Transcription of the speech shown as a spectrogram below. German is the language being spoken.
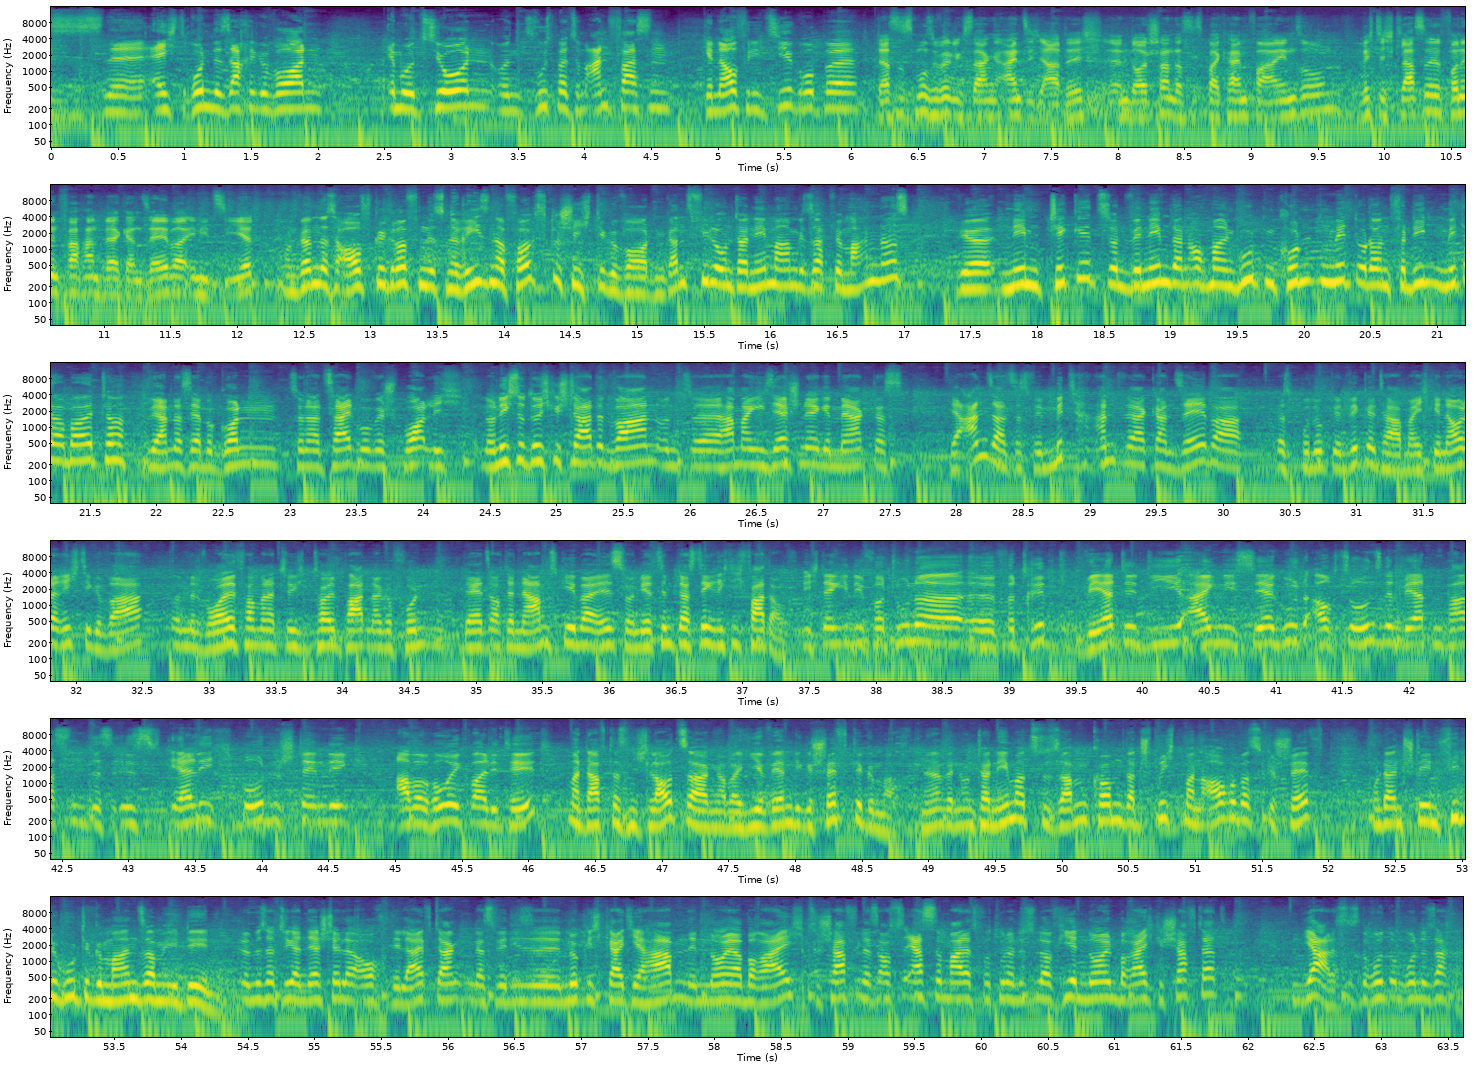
ist eine echt runde Sache geworden. Emotionen und Fußball zum Anfassen, genau für die Zielgruppe. Das ist, muss ich wirklich sagen, einzigartig in Deutschland. Das ist bei keinem Verein so. Richtig klasse, von den Fachhandwerkern selber initiiert. Und wir haben das aufgegriffen, ist eine riesen Erfolgsgeschichte geworden. Ganz viele Unternehmer haben gesagt, wir machen das, wir nehmen Tickets und wir nehmen dann auch mal einen guten Kunden mit oder einen verdienten Mitarbeiter. Wir haben das ja begonnen zu einer Zeit, wo wir sportlich noch nicht so durchgestartet waren und äh, haben eigentlich sehr schnell gemerkt, dass der Ansatz, dass wir mit Handwerkern selber das Produkt entwickelt haben, eigentlich genau der richtige war. Und mit Wolf haben wir natürlich einen tollen Partner gefunden, der jetzt auch der Namensgeber ist und jetzt nimmt das Ding richtig Fahrt auf. Ich denke, die Fortuna äh, vertritt Werte, die eigentlich sehr gut auch zu unseren Werten passen. Das ist ehrlich, bodenständig, aber hohe Qualität. Man darf das nicht laut sagen, aber hier werden die Geschäfte gemacht. Ne? Wenn Unternehmer zusammenkommen, dann spricht man auch über das Geschäft und da entstehen viele gute gemeinsame Ideen. Wir müssen natürlich an der Stelle auch die Live danken, dass wir diese Möglichkeit hier haben, einen neuen Bereich zu schaffen. Das ist auch das erste Mal, dass Fortuna Düsseldorf hier einen neuen Bereich geschafft hat. Ja, das ist eine rundum runde Sache.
